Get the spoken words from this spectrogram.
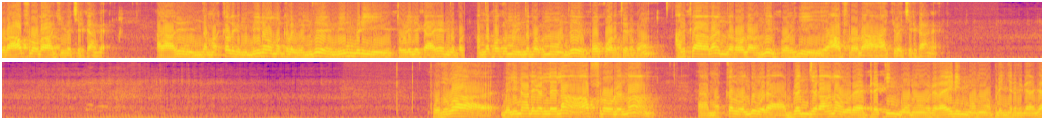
ஒரு ஆஃப் ரோடாக ஆக்கி வச்சுருக்காங்க. அதாவது இந்த மக்களுக்கு இந்த மீனவ மக்களுக்கு வந்து மீன்பிடி தொழிலுக்காக இந்த பக்கம் அந்த பக்கமும் இந்த பக்கமும் வந்து போக்குவரத்து இருக்கும். அதுக்காக தான் இந்த ரோடை வந்து இப்போதைக்கு ஆஃப் ரோடாக ஆக்கி வச்சுருக்காங்க. பொதுவாக வெளிநாடுகள்லாம் ஆஃப் ரோடுன்னா மக்கள் வந்து ஒரு அட்வென்ச்சரான ஒரு ட்ரெக்கிங் போகணும் ஒரு ரைடிங் போகணும் அப்படிங்கிறதுக்காக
